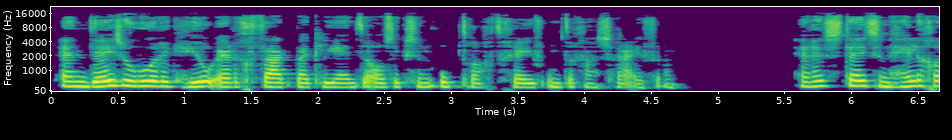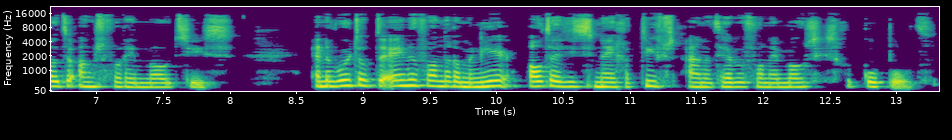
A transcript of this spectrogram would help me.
En deze hoor ik heel erg vaak bij cliënten als ik ze een opdracht geef om te gaan schrijven. Er is steeds een hele grote angst voor emoties. En er wordt op de een of andere manier altijd iets negatiefs aan het hebben van emoties gekoppeld.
